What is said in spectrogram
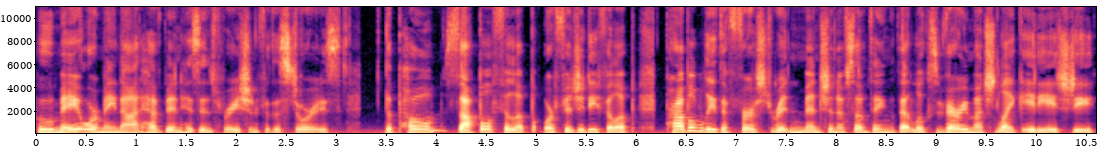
who may or may not have been his inspiration for the stories. The poem Zappel Philip or Fidgety Philip, probably the first written mention of something that looks very much like ADHD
